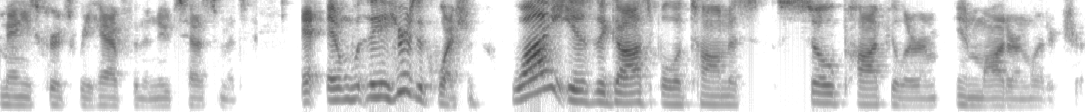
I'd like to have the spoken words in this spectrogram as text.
manuscripts we have for the New Testament. A- And, here's a question: Why is the Gospel of Thomas so popular in, in modern literature?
